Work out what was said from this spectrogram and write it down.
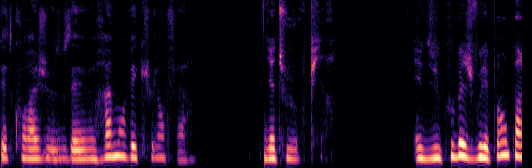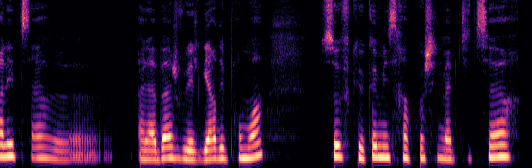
Vous êtes courageuse, vous avez vraiment vécu l'enfer. Il y a toujours pire. Et du coup, ben, je voulais pas en parler de ça. Euh, à la base, je voulais le garder pour moi. Sauf que comme il se rapprochait de ma petite sœur,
